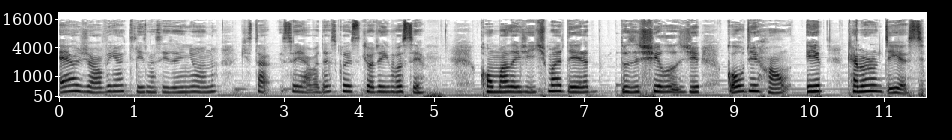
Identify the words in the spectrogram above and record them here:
é a jovem atriz nascida em ano que está, estreava 10 coisas que odeio em você, com uma legítima herdeira dos estilos de Goldie Hawn e Cameron Diaz.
